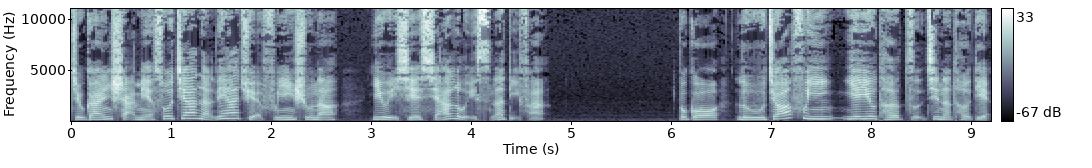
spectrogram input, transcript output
就跟上面所讲的两卷福音书呢，有一些相类似的地方。不过，路加福音也有他自己的特点。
